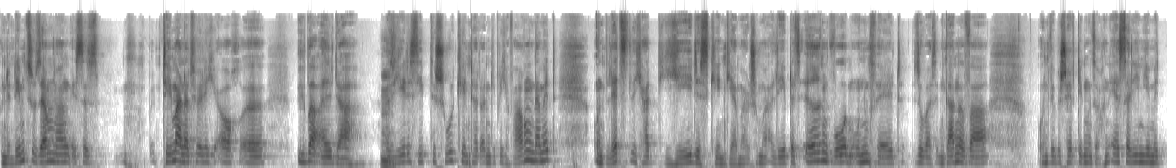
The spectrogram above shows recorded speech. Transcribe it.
Und in dem Zusammenhang ist das Thema natürlich auch äh, überall da. Also jedes siebte Schulkind hat angeblich Erfahrungen damit. Und letztlich hat jedes Kind ja mal schon mal erlebt, dass irgendwo im Umfeld sowas im Gange war. Und wir beschäftigen uns auch in erster Linie mit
